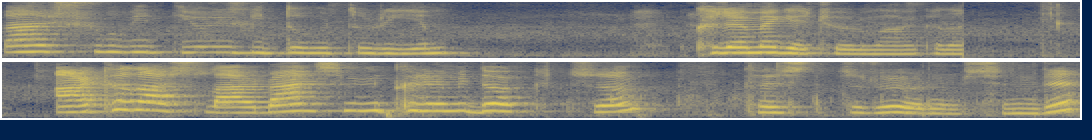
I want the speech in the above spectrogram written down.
Ben şu videoyu bir durdurayım. Kreme geçiyorum arkadaşlar. Arkadaşlar ben şimdi kremi döktüm. Karıştırıyorum şimdi.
